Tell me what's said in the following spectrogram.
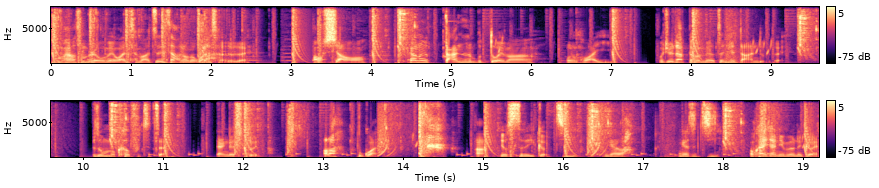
我们还有什么任务没完成吗？这件事好像都完成了，对不对？好笑哦！刚那个答案真的不对吗？我很怀疑。我觉得他根本没有正确答案，对不对？可是我们有克服之战，这样应该是对的。好了，不管。啊，又死了一个鸡，应该吧？应该是鸡。我看一下你有没有那个哎，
